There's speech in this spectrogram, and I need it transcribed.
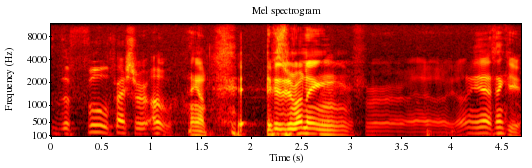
the full pressure. Oh, hang on. If it's been running for, uh, oh, yeah, thank you.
